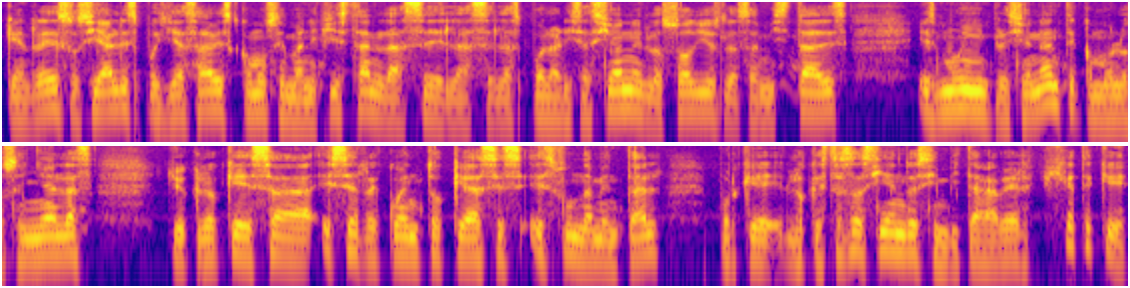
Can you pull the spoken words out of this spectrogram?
que en redes sociales, pues ya sabes cómo se manifiestan las, eh, las, las polarizaciones, los odios, las amistades. Es muy impresionante, como lo señalas. Yo creo que esa, ese recuento que haces es fundamental, porque lo que estás haciendo es invitar a ver. Fíjate que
